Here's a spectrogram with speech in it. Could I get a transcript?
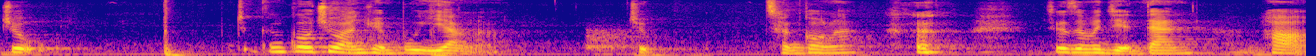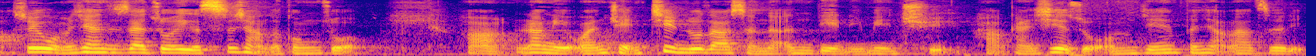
就就跟过去完全不一样了，就成功了，就这么简单。好，所以我们现在是在做一个思想的工作，好，让你完全进入到神的恩典里面去。好，感谢主，我们今天分享到这里。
